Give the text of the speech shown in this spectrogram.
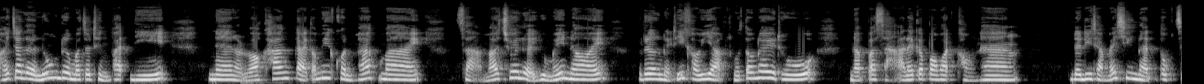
ให้เจริญรุ่งเรืองมาจนถึงปัจจุบันนี้ แน่นอนว่าข้างกายต้องมีคนมากมาย สามารถช่วยเหลืออยู่ไม่น้อย เรื่องไหนที่เขาอยากรู้ต้องได้รู้ นับภาษาอะไรกับประวัติของนางเรื่องที่ทำให้ชิงหนันตกใจ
